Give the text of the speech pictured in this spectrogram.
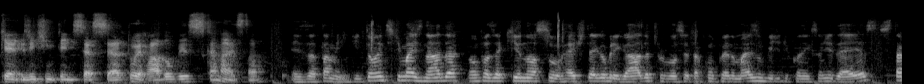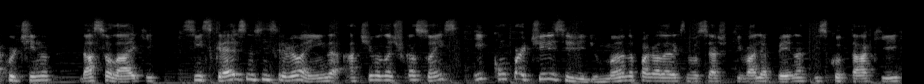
que a gente entende se é certo ou errado ouvir esses canais, tá? Exatamente. Então, antes de mais nada, vamos fazer aqui o nosso hashtag obrigado por você estar tá acompanhando mais um vídeo de Conexão de Ideias. Se está curtindo, dá seu like, se inscreve se não se inscreveu ainda, ativa as notificações e compartilha esse vídeo. Manda pra galera que você acha que vale a pena escutar aqui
